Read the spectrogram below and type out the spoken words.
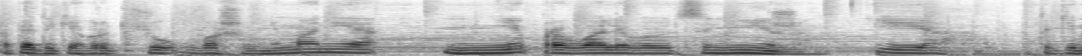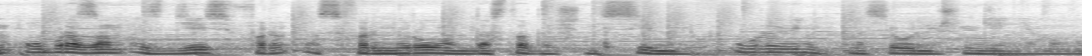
опять-таки обращу ваше внимание, не проваливаются ниже. И таким образом здесь сформирован достаточно сильный уровень. На сегодняшний день я могу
